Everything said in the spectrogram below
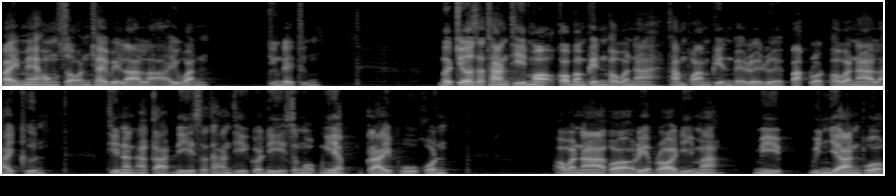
ไปแม่ฮ่องสอนใช้เวลาหลายวัน จึงได้ถึง เมื่อเจอสถานที่เหมาะก็บำเพ็ญภาวนาทำความเพียรไปเรื่อยๆ ปักหลดภาวนาหลายคืน ที่นั่นอากาศดีสถานที่ก็ดีสงบเงียบไกลผู้คน ภาวนาก็เรียบร้อยดีมาก มีวิญญาณพวก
